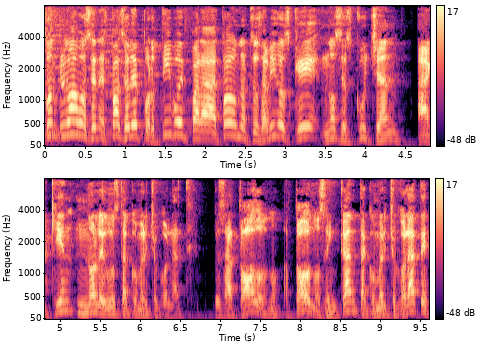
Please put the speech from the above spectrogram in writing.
Continuamos en Espacio Deportivo y para todos nuestros amigos que nos escuchan, ¿a quién no le gusta comer chocolate? Pues a todos, ¿no? A todos nos encanta comer chocolate.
